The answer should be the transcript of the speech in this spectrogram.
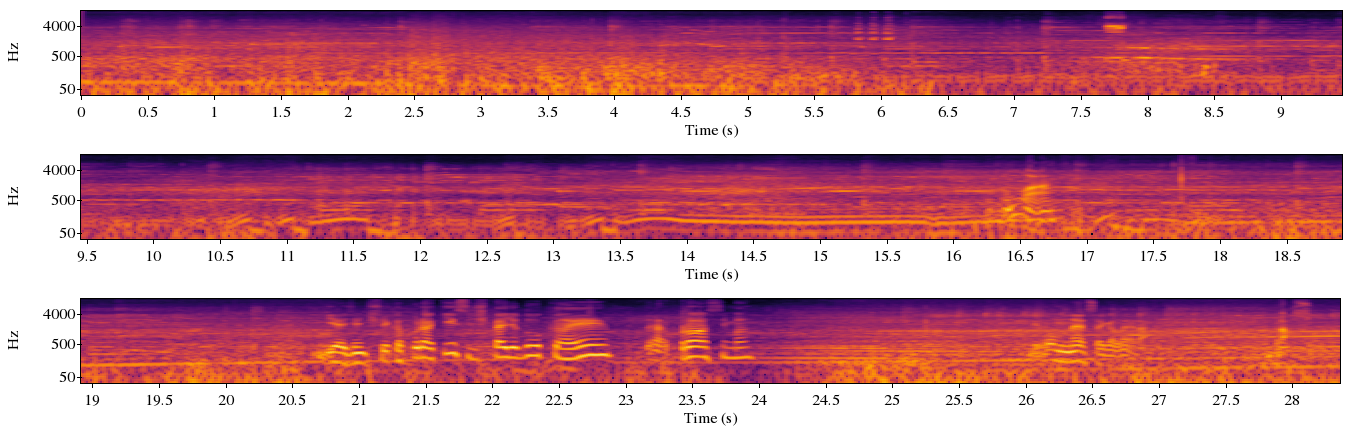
Vamos lá E a gente fica por aqui, se despede do Caen. Até a próxima. E vamos nessa, galera. abraço.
